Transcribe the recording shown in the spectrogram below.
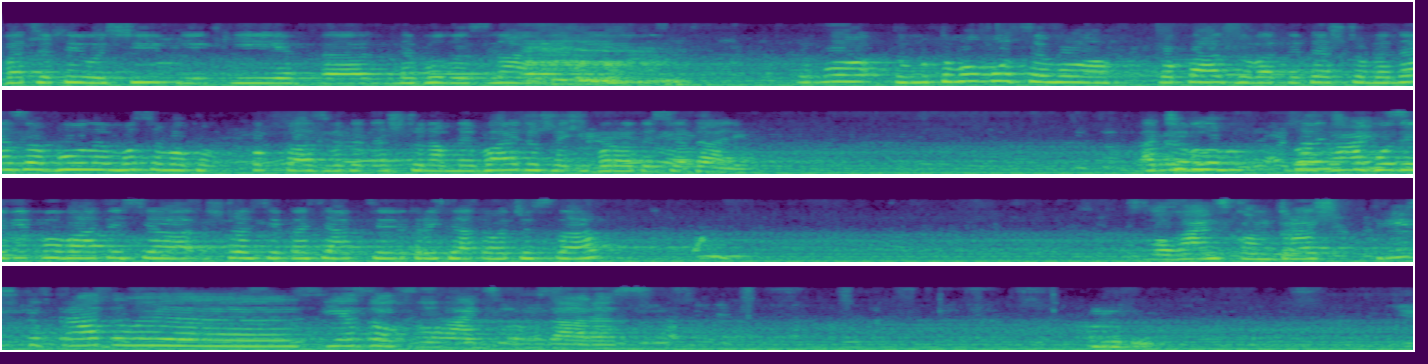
20 осіб, які е, не були знайдені. Тому, тому, тому мусимо показувати те, що ми не забули, мусимо показувати те, що нам не байдуже, і боротися далі. А чи в Луганську буде відбуватися щось, якась акція 30 числа? З Луганськом трош... трішки втратили е, зв'язок з Луганськом зараз. Є,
